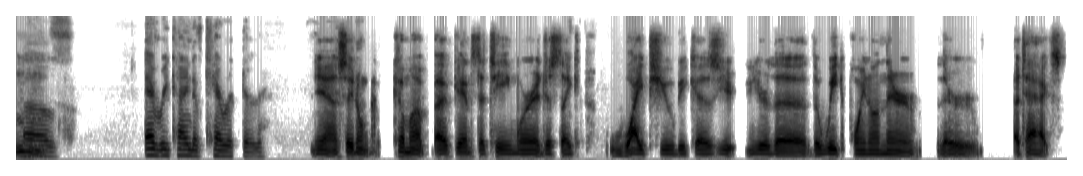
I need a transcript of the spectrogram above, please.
mm-hmm. of every kind of character yeah, so you don't come up against a team where it just like wipes you because you you're the the weak point on their their attacks.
